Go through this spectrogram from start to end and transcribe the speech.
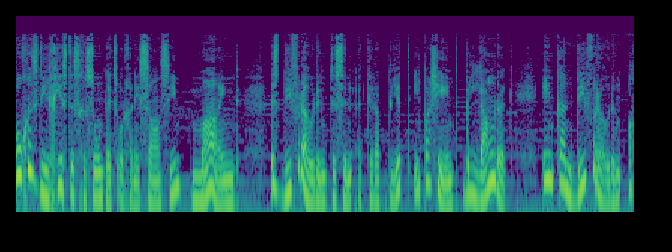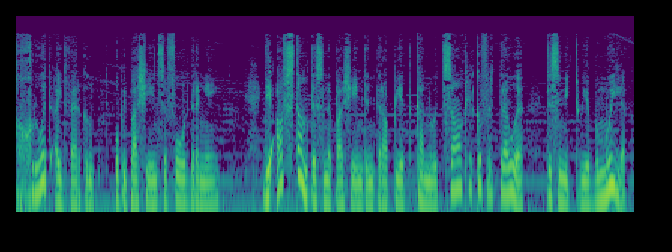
Volgens die Geestesgesondheidsorganisasie Mind is die verhouding tussen 'n terapeut en pasiënt belangrik en kan die verhouding 'n groot uitwerking op die pasiënt se vordering hê. Die afstand tussen 'n pasiënt en terapeut kan noodsaaklike vertroue tussen die twee bemoeilik.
